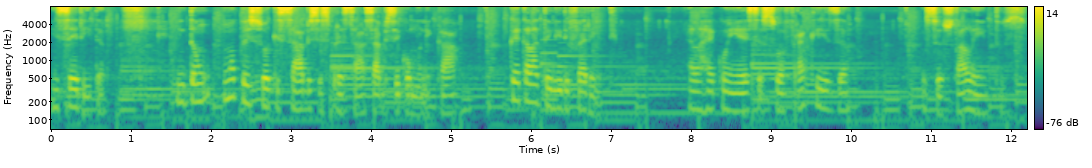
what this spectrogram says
inserida. Então, uma pessoa que sabe se expressar, sabe se comunicar, o que é que ela tem de diferente? Ela reconhece a sua fraqueza, os seus talentos,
